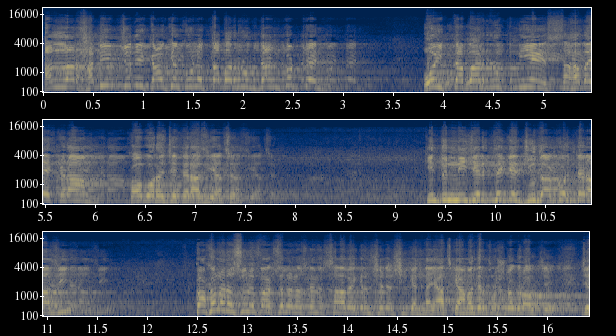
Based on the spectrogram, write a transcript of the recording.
আল্লাহর হাবিব যদি কাউকে কোন তাবাররুক দান করতেন, ওই তাবাররুক নিয়ে সাহাবায়ে কেরাম কবরে যেতে রাজি আছেন। কিন্তু নিজের থেকে জুদা করতে রাজি কখনো রসুল পাক সাল্লাহ আসলামের সাহাবাই কেরাম সেটা শিখেন নাই। আজকে আমাদের প্রশ্ন করা হচ্ছে যে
